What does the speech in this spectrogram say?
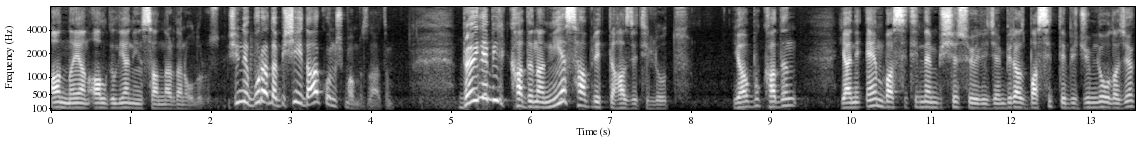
anlayan algılayan insanlardan oluruz. Şimdi bu burada bir şey daha konuşmamız lazım. Böyle bir kadına niye sabretti Hazreti Lut? Ya bu kadın yani en basitinden bir şey söyleyeceğim. Biraz basit de bir cümle olacak.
